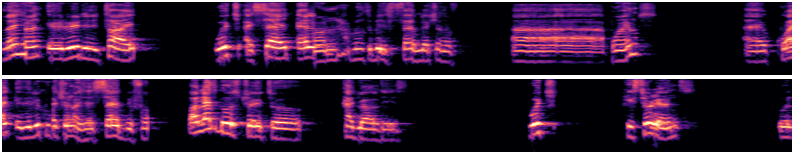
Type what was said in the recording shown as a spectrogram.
mentioned a reed in the tide, which I said earlier happens to be his first collection of uh, poems. Uh, quite a lyrical collection, as I said before. But let's go straight to casualties, which historians will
